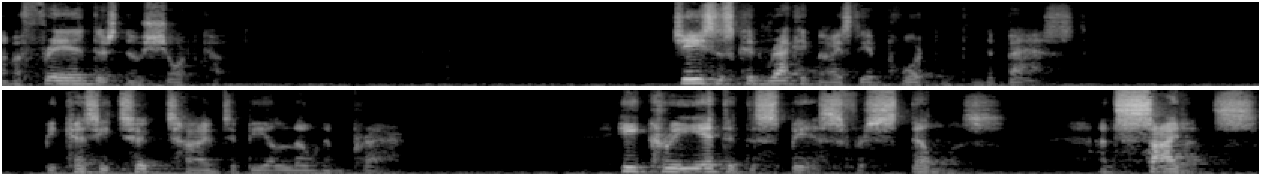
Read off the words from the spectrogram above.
And I'm afraid there's no shortcut. Jesus could recognize the important and the best because he took time to be alone in prayer. He created the space for stillness and silence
